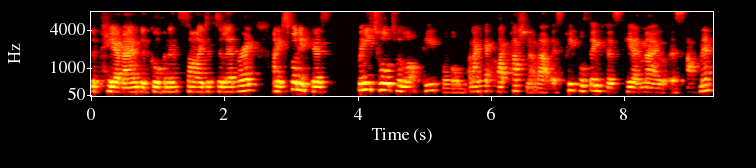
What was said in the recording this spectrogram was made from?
the PMO, the governance side of delivery. And it's funny because when you talk to a lot of people, and I get quite passionate about this, people think as PMO as admin.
